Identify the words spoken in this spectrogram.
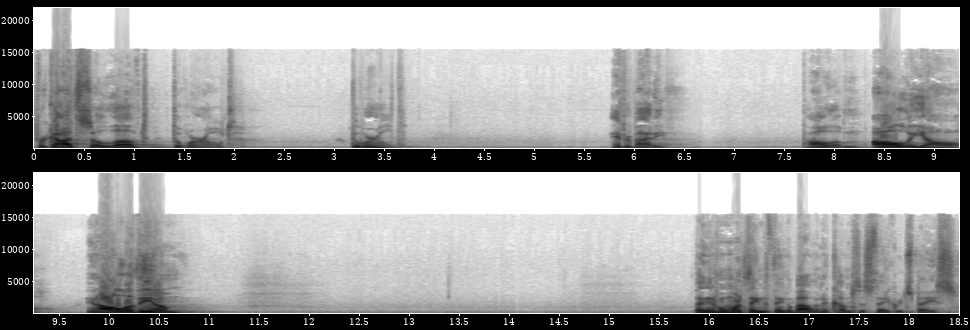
For God so loved the world. The world. Everybody. All of them. All of y'all. And all of them. I think there's one more thing to think about when it comes to sacred space.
